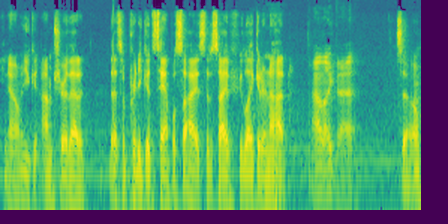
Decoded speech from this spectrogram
you know you can i'm sure that that's a pretty good sample size to decide if you like it or not I like that. so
